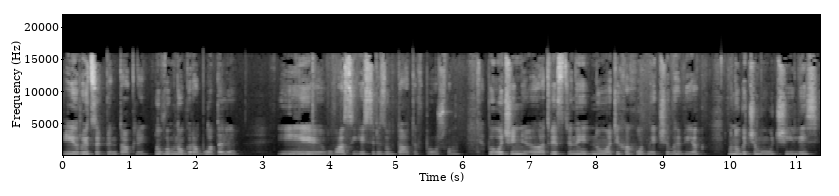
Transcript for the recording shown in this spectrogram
И рыцарь Пентаклей. Ну, вы много работали, и у вас есть результаты в прошлом. Вы очень э, ответственный, но тихоходный человек, много чему учились,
